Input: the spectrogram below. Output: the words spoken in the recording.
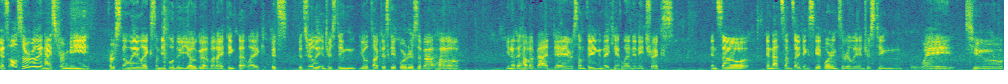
it's also really nice for me personally like some people do yoga but i think that like it's it's really interesting. You'll talk to skateboarders about how you know they have a bad day or something and they can't land any tricks. And so in that sense i think skateboarding is a really interesting way to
